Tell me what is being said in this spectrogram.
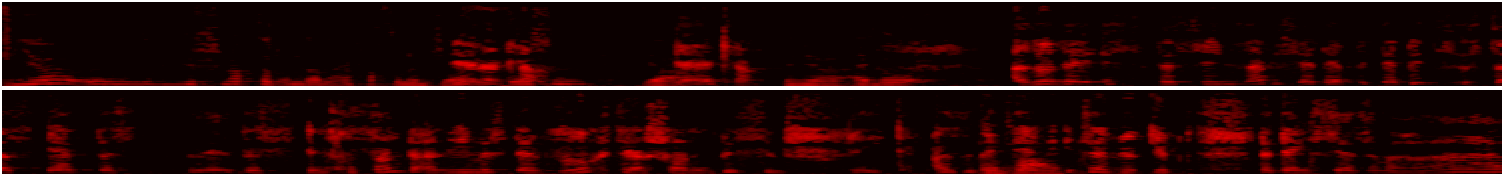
Klavier äh, geschnappt hat, und dann einfach so eine Jazz-Session... Ja, ja, ja, klar. Ja, also... Also der ist, deswegen sage ich ja, der, der Witz ist, dass er, das, äh, das Interessante an ihm ist, der wirkt ja schon ein bisschen schräg. Also wenn er ein Interview gibt, dann denkst du ja so, ah,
